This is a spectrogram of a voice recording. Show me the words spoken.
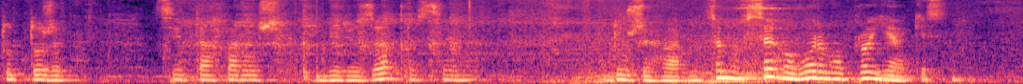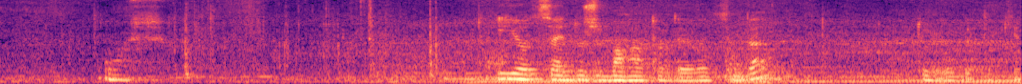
тут теж цвіта хороші. Бірюза красива. Дуже гарно. Це ми все говоримо про якісні. Ось. І оцей дуже багато дивиться, так? Да? Хто любить такі.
